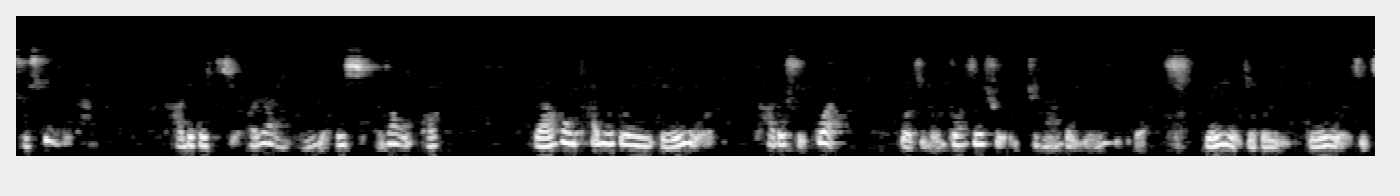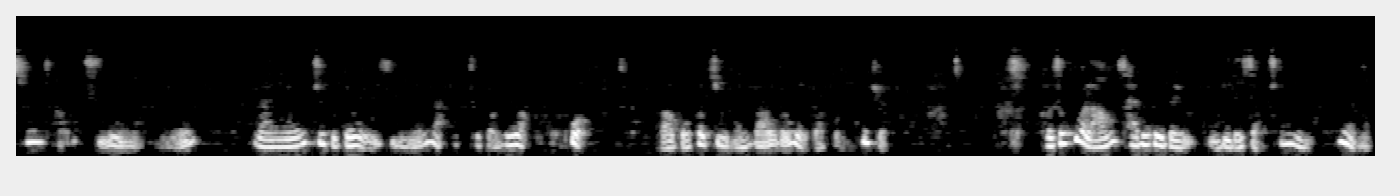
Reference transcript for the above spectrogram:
去送给她，她就会喜欢上你，也会喜欢上我，然后她就会给我她的水罐，我就能装些水去拿给原野，原野就会给我一些青草去喂奶牛。”奶牛就会给我一些牛奶去还给老婆婆，老婆婆就能把我的尾巴缝回去。可是货郎才不会被狐狸的小聪明糊弄，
